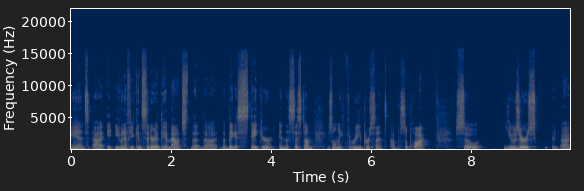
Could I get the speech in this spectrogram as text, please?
and uh, even if you consider the amount, the, the, the biggest staker in the system is only 3% of the supply. So users uh,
